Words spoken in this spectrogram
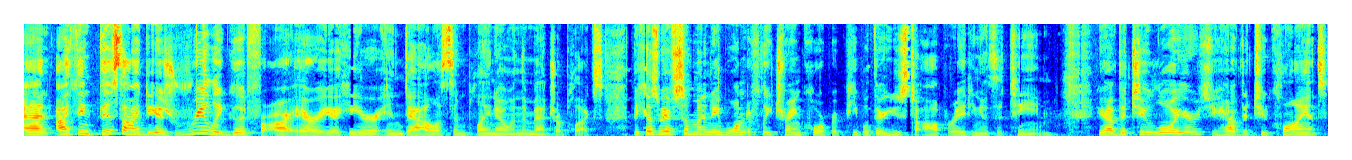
And I think this idea is really good for our area here in Dallas and Plano and the Metroplex because we have so many wonderfully trained corporate people. They're used to operating as a team. You have the two lawyers, you have the two clients,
